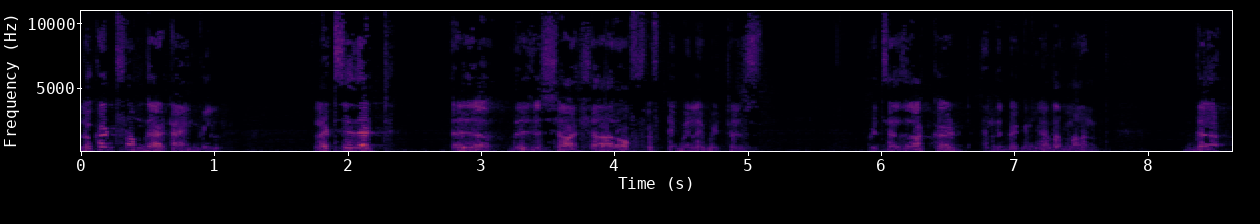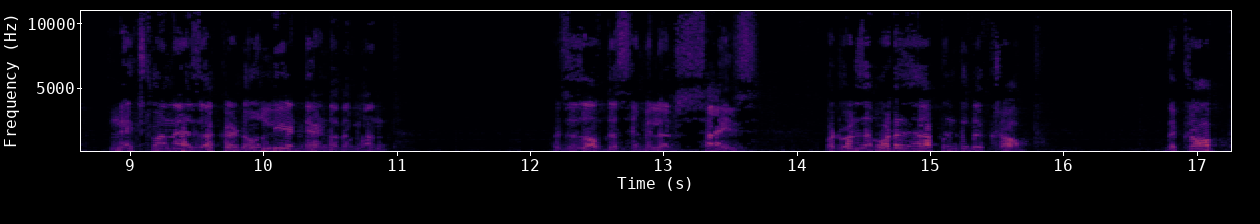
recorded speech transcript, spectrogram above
look at from that angle, let's say that there is a, there is a shower of 50 millimeters which has occurred in the beginning of the month. The next one has occurred only at the end of the month, which is of the similar size. But what, is, what has happened to the crop? The crop,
